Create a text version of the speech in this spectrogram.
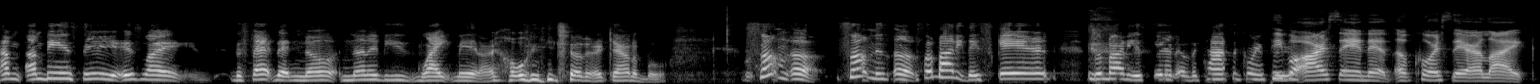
I'm. I'm being serious. It's like the fact that no, none of these white men are holding each other accountable. Something up. Something is up. Somebody they scared. Somebody is scared of the consequences. People are saying that, of course, there are like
